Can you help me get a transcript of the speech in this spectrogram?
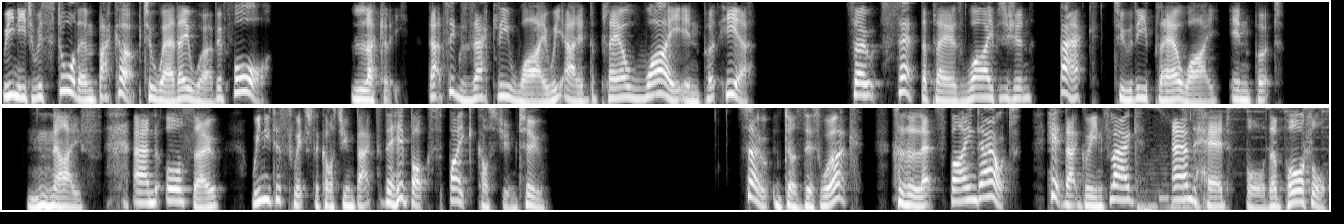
We need to restore them back up to where they were before. Luckily, that's exactly why we added the player Y input here. So set the player's Y position back to the player Y input. Nice. And also, we need to switch the costume back to the Hitbox Spike costume too. So, does this work? Let's find out. Hit that green flag and head for the portal.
